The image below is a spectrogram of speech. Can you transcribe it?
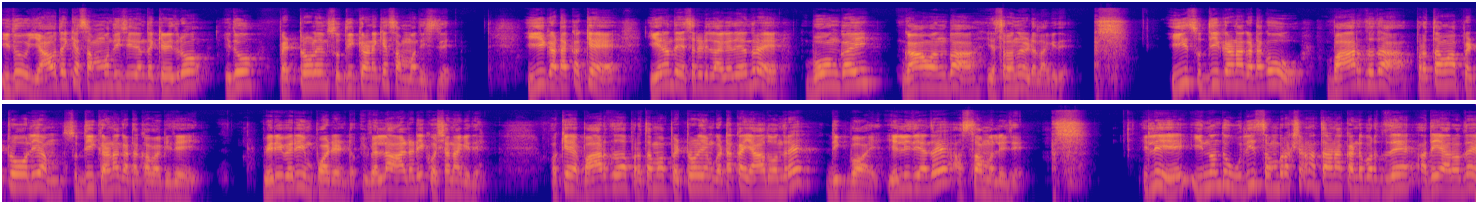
ಇದು ಯಾವುದಕ್ಕೆ ಸಂಬಂಧಿಸಿದೆ ಅಂತ ಕೇಳಿದ್ರು? ಇದು ಪೆಟ್ರೋಲಿಯಂ ಶುದ್ಧೀಕರಣಕ್ಕೆ ಸಂಬಂಧಿಸಿದೆ. ಈ ಘಟಕಕ್ಕೆ ಏನಂತ ಹೆಸರಿಡಲಾಗಿದೆ ಅಂದರೆ ಬೋಂಗೈ ಗಾಂವ್ ಎಂಬ ಹೆಸರನ್ನು ಇಡಲಾಗಿದೆ. ಈ ಶುದ್ಧೀಕರಣ ಘಟಕವು ಭಾರತದ ಪ್ರಥಮ ಪೆಟ್ರೋಲಿಯಂ ಶುದ್ಧೀಕರಣ ಘಟಕವಾಗಿದೆ. ವೆರಿ ವೆರಿ ಇಂಪಾರ್ಟೆಂಟು ಇವೆಲ್ಲ ಆಲ್ರೆಡಿ ಕ್ವಶನ್ ಆಗಿದೆ. ಓಕೆ, ಭಾರತದ ಪ್ರಥಮ ಪೆಟ್ರೋಲಿಯಂ ಘಟಕ ಯಾವುದು ಅಂದರೆ ದಿಗ್ಬಾಯ್ ಎಲ್ಲಿದೆ ಅಂದರೆ ಅಸ್ಸಾಮಲ್ಲಿದೆ. ಇಲ್ಲಿ ಇನ್ನೊಂದು ಹುಲಿ ಸಂರಕ್ಷಣಾ ತಾಣ ಕಂಡುಬರುತ್ತದೆ. ಅದೇ ಯಾರಂದರೆ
